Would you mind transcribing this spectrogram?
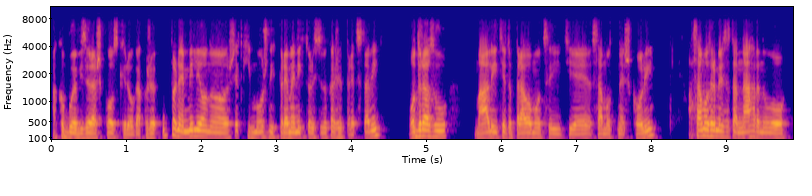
ako bude vyzerať školský rok. Akože úplne milión všetkých možných premení, ktoré si dokáže predstaviť. Odrazu mali tieto pravomoci tie samotné školy. A samozrejme sa tam nahrnulo,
